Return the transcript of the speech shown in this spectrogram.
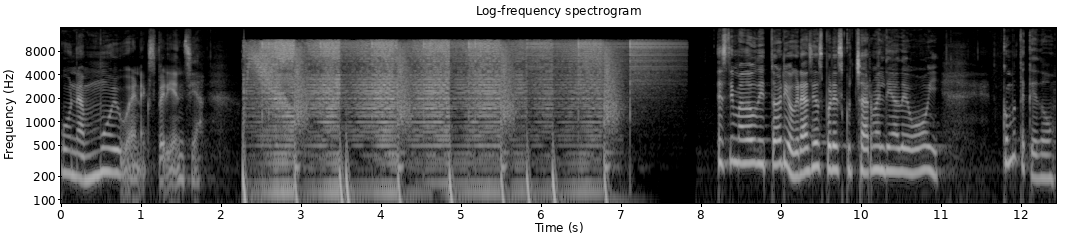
una muy buena experiencia. Estimado auditorio, gracias por escucharme el día de hoy. ¿Cómo te quedó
